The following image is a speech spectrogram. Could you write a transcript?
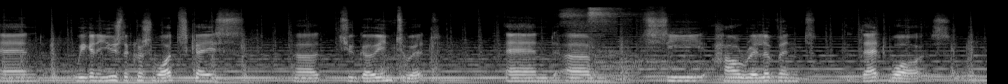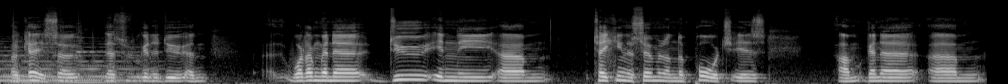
And we're going to use the Chris Watts case uh, to go into it and. Um, see how relevant that was. Okay, so that's what we're going to do. And uh, what I'm going to do in the um, taking the sermon on the porch is I'm going to um,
